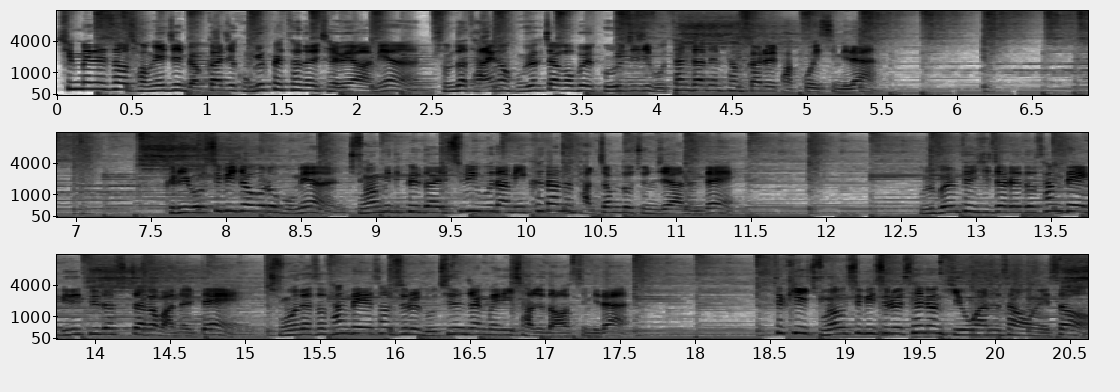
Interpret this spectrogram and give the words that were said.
측면에서 정해진 몇 가지 공격 패턴을 제외하면 좀 더 다양한 공격 작업을 보여주지 못한다는 평가를 받고 있습니다. 그리고 수비적으로 보면 중앙 미드필더의 수비 부담이 크다는 단점도 존재하는데 울버햄튼 시절에도 상대의 미드필더 숫자가 많을 때 중원에서 상대의 선수를 놓치는 장면이 자주 나왔습니다. 특히 중앙 수비수를 3명 기용하는 상황에서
